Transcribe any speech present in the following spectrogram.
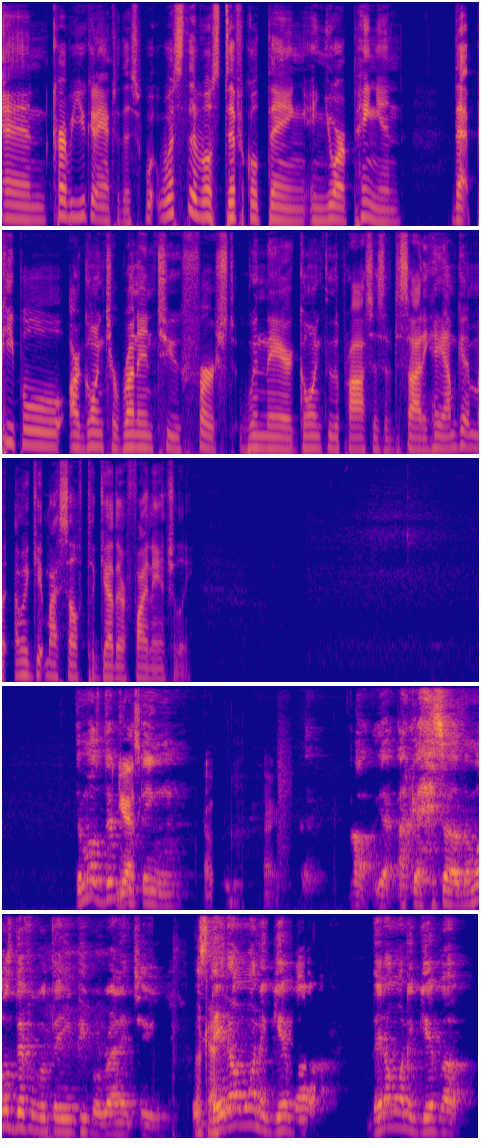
and Kirby, you can answer this. What's the most difficult thing, in your opinion, that people are going to run into first when they're going through the process of deciding, "Hey, I'm getting, my, I'm gonna get myself together financially." The most difficult ask- thing. Oh. Yeah. Okay. So the most difficult thing people run into is Okay. they don't want to give up. They don't want to give up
